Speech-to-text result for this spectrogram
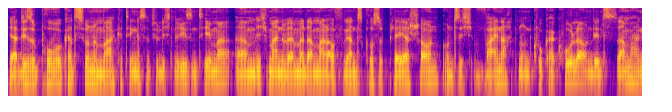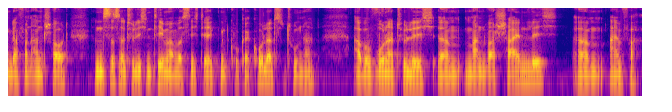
Ja, diese Provokation im Marketing ist natürlich ein Riesenthema. Ähm, ich meine, wenn wir da mal auf ganz große Player schauen und sich Weihnachten und Coca-Cola und den Zusammenhang davon anschaut, dann ist das natürlich ein Thema, was nicht direkt mit Coca-Cola zu tun hat, aber wo natürlich ähm, man wahrscheinlich ähm, einfach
